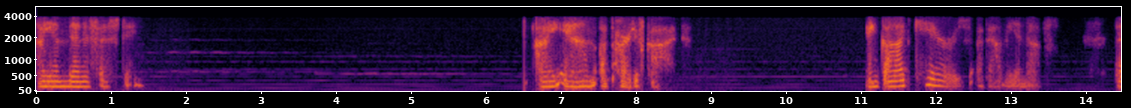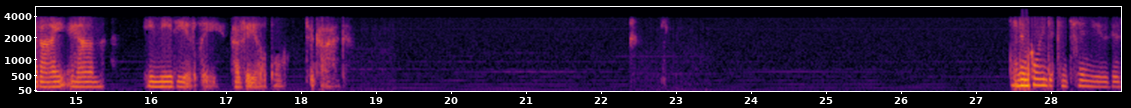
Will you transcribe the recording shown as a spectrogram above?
I am manifesting. I am a part of God. And God cares about me enough that I am immediately available to God. And I'm going to continue this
